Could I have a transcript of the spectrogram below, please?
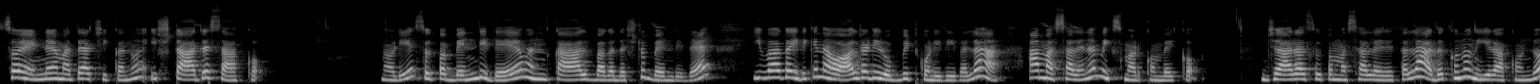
ಸೊ ಎಣ್ಣೆ ಮತ್ತು ಆ ಚಿಕನ್ನು ಇಷ್ಟಾದರೆ ಸಾಕು. ನೋಡಿ, ಸ್ವಲ್ಪ ಬೆಂದಿದೆ, ಒಂದು ಕಾಲು ಭಾಗದಷ್ಟು ಬೆಂದಿದೆ. ಇವಾಗ ಇದಕ್ಕೆ ನಾವು ಆಲ್ರೆಡಿ ರುಬ್ಬಿಟ್ಕೊಂಡಿದ್ದೀವಲ್ಲ ಆ ಮಸಾಲೆನ ಮಿಕ್ಸ್ ಮಾಡ್ಕೊಬೇಕು. ಜಾರ ಸ್ವಲ್ಪ ಮಸಾಲೆ ಇರುತ್ತಲ್ಲ ಅದಕ್ಕೂ ನೀರು ಹಾಕ್ಕೊಂಡು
